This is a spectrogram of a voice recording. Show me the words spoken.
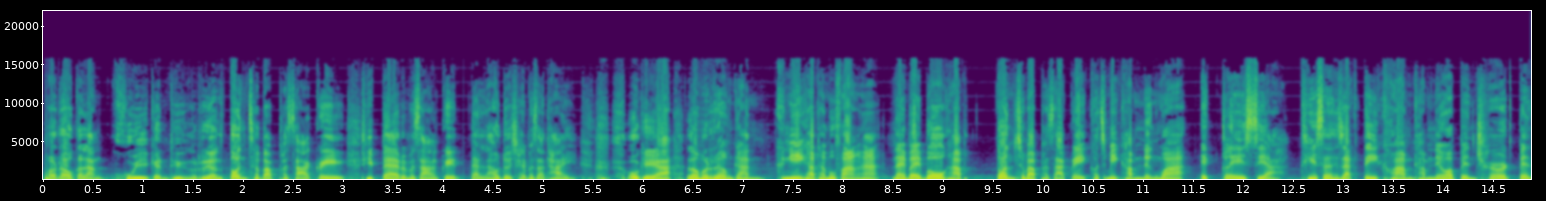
เพราะเรากำลังคุยกันถึงเรื่องต้นฉบับภาษากรีกที่แปลเป็นภาษาอังกฤษ แต่เล่าโดยใช้ภาษาไทย โอเคฮะเรามาเริ่มกัน คืองี้ครับท่านผู้ฟังฮะในไบเบิลครับ ต้นฉบับภาษากรีกเขาจะมีคำหนึ่งว่า ecclesia ที่ศาสนาจักรตีความคำนี้ว่าเป็น church เป็น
